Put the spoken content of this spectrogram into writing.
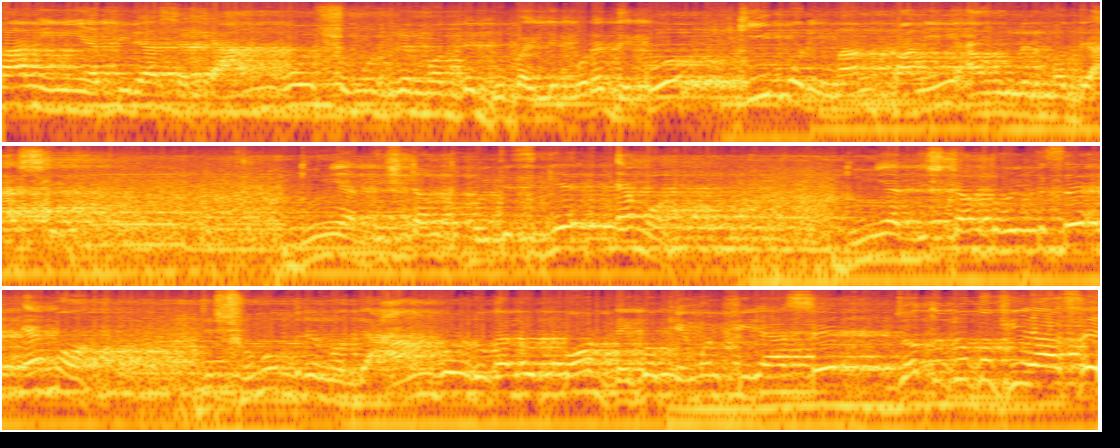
পানি নিয়ে ফিরে আসে একটা সমুদ্রের মধ্যে ডুবাইলে পরে দেখো কি পরিমাণ পানি আঙ্গুলের মধ্যে আসে। দুনিয়ার দৃষ্টান্ত হইতেছে গিয়ে এমন। দুনিয়ার দৃষ্টান্ত হইতেছে এমন যে সমুদ্রের মধ্যে আঙ্গুল ঢোকানোর পর দেখো কেমন ফিরে আসে। যতটুকু ফিরে আসে,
